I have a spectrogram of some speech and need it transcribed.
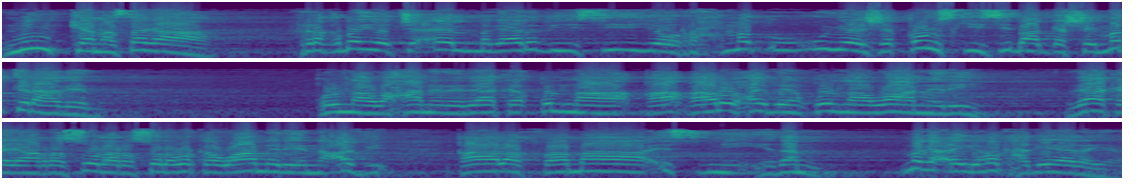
ninkan asagaa raqbe iyo jaceyl magaaladiisii iyo raxmad uu u yeeshay qowskiisii baa gashay ma tirahdeen qulnaa waxaa nidhi daka qulnaa qaaluu waxay dhaheen qulnaa waa nidhi. Daka yaa rasuula rasuula warkaa waa nidhi nacafi qaala famaa ismii idan. Magacayga marka xaggee aadaya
